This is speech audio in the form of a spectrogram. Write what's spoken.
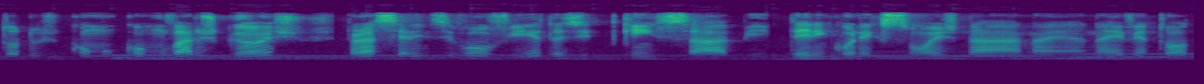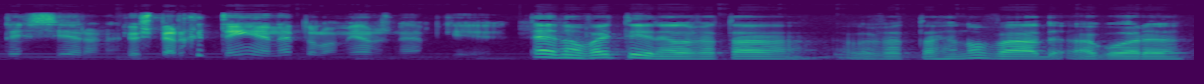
todos como, como vários ganchos para serem desenvolvidas e quem sabe terem conexões na, na, na, eventual terceira, né? Eu espero que tenha, né? Pelo menos, né? Porque é, não vai ter, né? Ela já tá, ela já tá renovada. Agora,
